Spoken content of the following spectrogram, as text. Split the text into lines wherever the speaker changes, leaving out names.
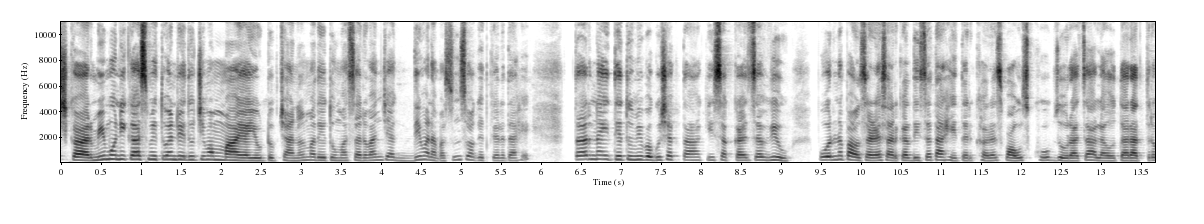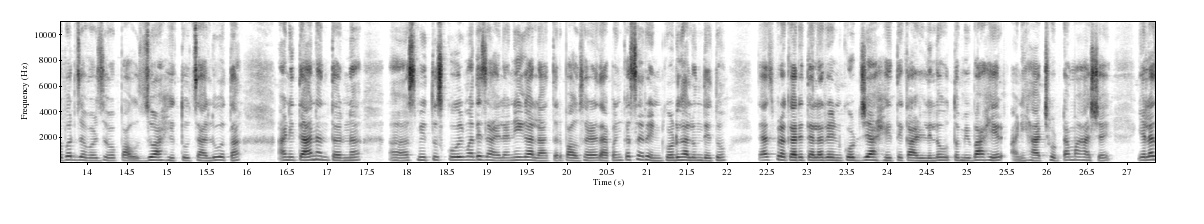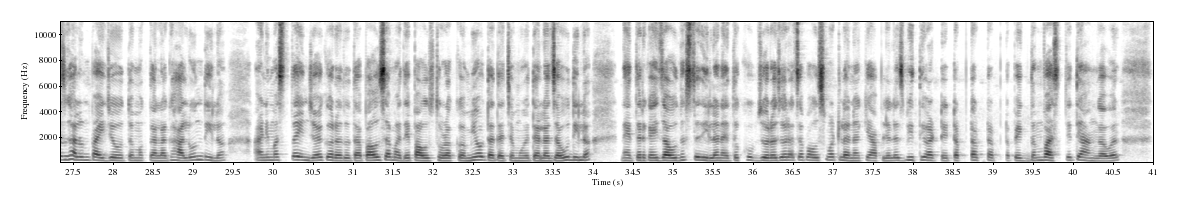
नमस्कार मी मोनिका स्मितू आणि रेदूची मम्मा या यूट्यूब चॅनलमध्ये तुम्हा सर्वांचे अगदी मनापासून स्वागत करत आहे. तर ना इथे तुम्ही बघू शकता की सकाळचा व्ह्यू पूर्ण पावसाळ्यासारखा दिसत आहे तर खरंच पाऊस खूप जोराचा आला होता. रात्रभर जवळजवळ पाऊस जो आहे तो चालू होता आणि त्यानंतरनं स्मितू स्कूलमध्ये जायला निघाला तर पावसाळ्यात आपण कसं रेनकोट घालून देतो? त्याच प्रकारे त्याला रेनकोट जे आहे ते काढलेलं होतं मी बाहेर आणि हा छोटा महाशय यालाच घालून पाहिजे होतं. मग त्याला घालून दिलं आणि मस्त एन्जॉय करत होता. पावसामध्ये पाऊस थोडा कमी होता त्याच्यामुळे त्याला जाऊ दिलं. नाहीतर काही जाऊ नसतं दिलं नाही तर खूप जोराजोराचा पाऊस म्हटलं ना की आपल्यालाच भीती वाटते. टपटप टपटप एकदम वाजते त्या अंगावर.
